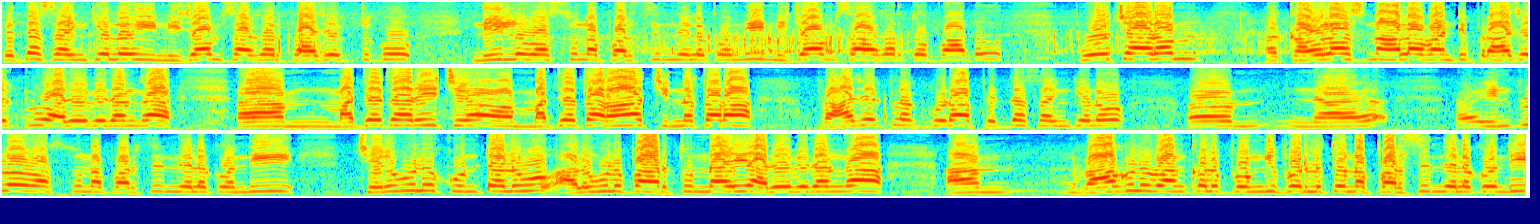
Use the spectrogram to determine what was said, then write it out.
పెద్ద సంఖ్యలో ఈ నిజాం సాగర్ ప్రాజెక్టుకు నీళ్ళు వస్తున్న పరిస్థితి నెలకొంది. నిజాం సాగర్తో పాటు పోచారం ఆ, కౌలాస్ నాలా వంటి ప్రాజెక్టులు అదేవిధంగా మధ్యతరీ మధ్యతరి చి- మధ్యతరహా చిన్నతర ప్రాజెక్టులకు కూడా పెద్ద సంఖ్యలో ఇంట్లో వస్తున్న పరిస్థితి నెలకొంది. చెరువులు కుంటలు అలుగులు పారుతున్నాయి. అదేవిధంగా వాగులు వంకలు పొంగి పొర్లుతున్న పరిస్థితి నెలకొంది.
